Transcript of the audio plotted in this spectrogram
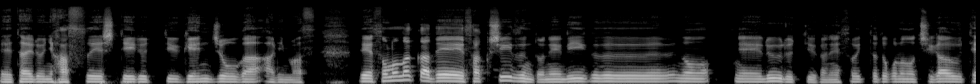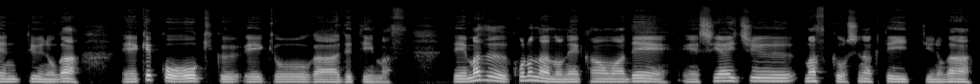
え大量に発生しているっていう現状があります。で、その中で昨シーズンとね、リーグの、えルールっていうかね、そういったところの違う点っていうのが、えー結構大きく影響が出ています。で、まずコロナのね、緩和で、えー試合中マスクをしなくていいっていうのが、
